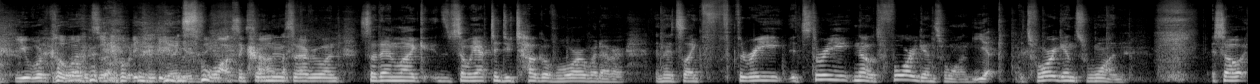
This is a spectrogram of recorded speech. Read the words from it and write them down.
you work alone, so nobody can be on your just team. walks So, then, across. so everyone, so then like, so we have to do tug of war or whatever, and it's like three. It's three. No, it's four against one. Yep. It's four against one. so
